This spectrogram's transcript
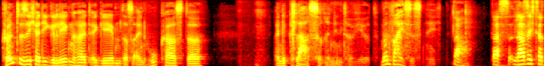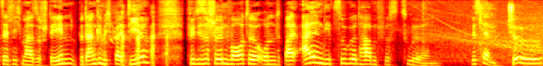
könnte sich ja die Gelegenheit ergeben, dass ein WhoCaster eine Klasserin interviewt. Man weiß es nicht. Ah, das lasse ich tatsächlich mal so stehen. Bedanke mich bei dir für diese schönen Worte und bei allen, die zugehört haben, fürs Zuhören. Bis denn. Tschüss.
